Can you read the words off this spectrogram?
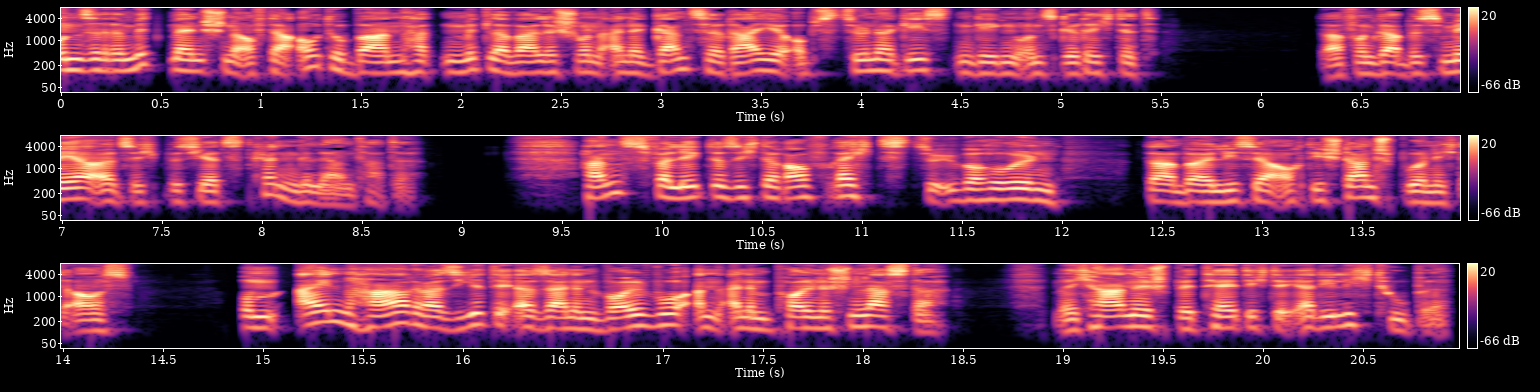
Unsere Mitmenschen auf der Autobahn hatten mittlerweile schon eine ganze Reihe obszöner Gesten gegen uns gerichtet. Davon gab es mehr, als ich bis jetzt kennengelernt hatte. Hans verlegte sich darauf, rechts zu überholen, dabei ließ er auch die Standspur nicht aus. Um ein Haar rasierte er seinen Volvo an einem polnischen Laster. Mechanisch betätigte er die Lichthupe.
